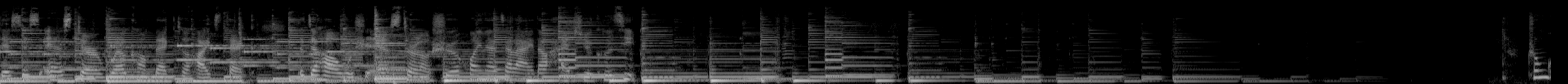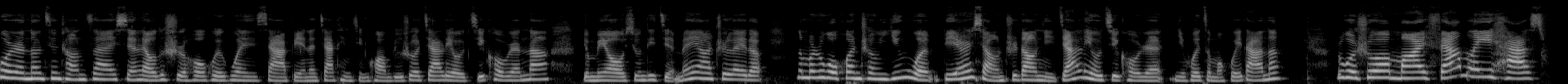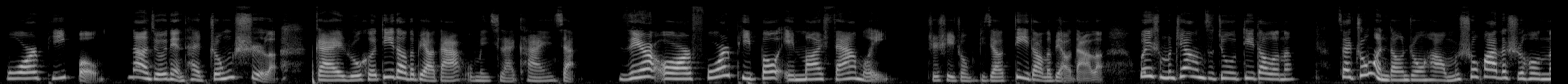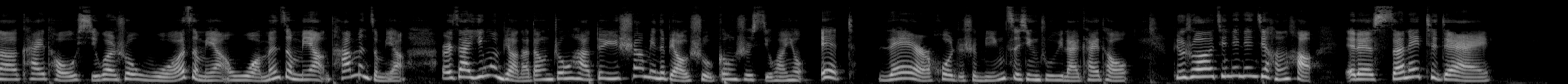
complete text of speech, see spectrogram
This is Esther. Welcome back to High Tech. 大家好，我是 Esther 老师，欢迎大家来到海学科技。中国人呢，经常在闲聊的时候会问一下别人的家庭情况，比如说家里有几口人呐，有没有兄弟姐妹啊之类的。那么如果换成英文，别人想知道你家里有几口人，你会怎么回答呢？如果说 My family has four people，那就有点太中式了。该如何地道的表达？我们一起来看一下。There are four people in my family。这是一种比较地道的表达了。为什么这样子就地道了呢？在中文当中，哈，我们说话的时候呢，开头习惯说我怎么样，我们怎么样，他们怎么样。而在英文表达当中，哈，对于上面的表述，更是喜欢用 it、There 或者是名词性主语来开头。比如说，今天天气很好，It is sunny today.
